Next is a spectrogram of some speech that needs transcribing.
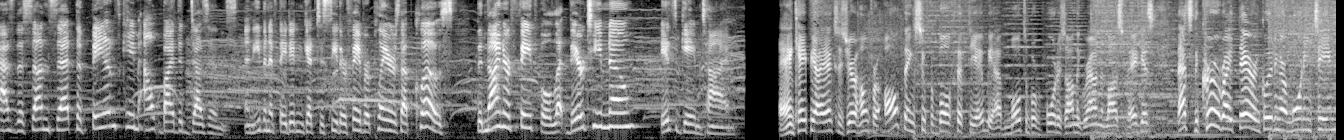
As the sun set, the fans came out by the dozens. And even if they didn't get to see their favorite players up close, the Niner faithful let their team know it's game time. And KPIX is your home for all things Super Bowl 58. We have multiple reporters on the ground in Las Vegas. That's the crew right there, including our morning team,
